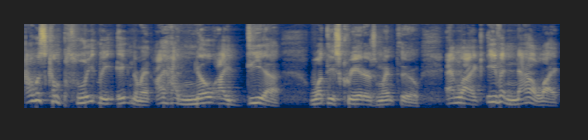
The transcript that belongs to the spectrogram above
I was completely ignorant. I had no idea what these creators went through. And like, even now, like,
